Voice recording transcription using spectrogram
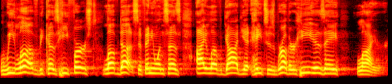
We love because he first loved us. If anyone says, I love God yet hates his brother, he is a liar.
